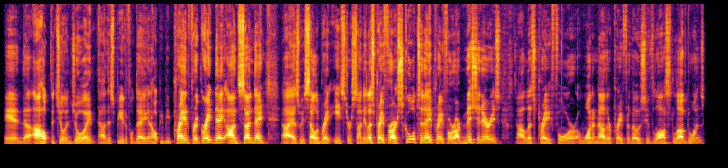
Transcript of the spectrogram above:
And uh, I hope that you'll enjoy uh, this beautiful day and I hope you'll be praying for a great day on Sunday uh, as we celebrate Easter Sunday. Let's pray for our school today, pray for our missionaries. Uh, let's pray for one another, pray for those who've lost loved ones.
